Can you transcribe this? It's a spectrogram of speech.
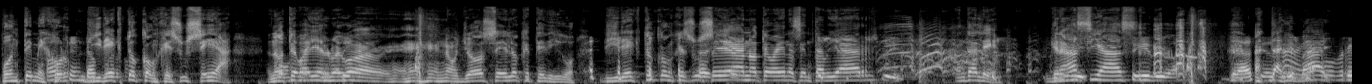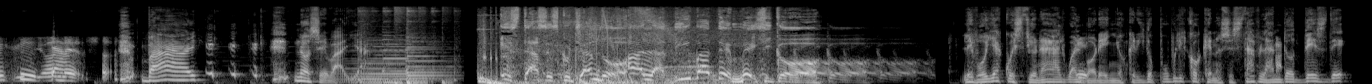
Ponte mejor directo con Jesús sea. No Con te vayan Jesús, luego a... No, yo sé lo que te digo. Directo con Jesús sea, no te vayan a centaviar. Ándale. Gracias. Sí, Diva. Gracias. Dale, bye. Pobrecita. Bye. No se vaya. Estás escuchando a la diva de México. Le voy a cuestionar algo al moreño, querido público, que nos está hablando desde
